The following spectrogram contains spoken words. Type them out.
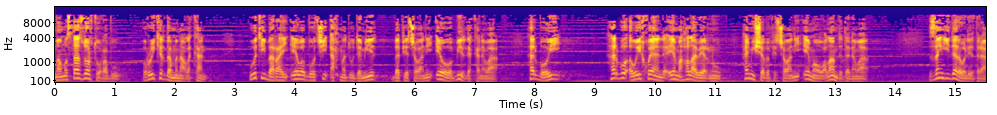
مامۆستا زۆر توڕە بوو، ڕووی کردە مناڵەکان. وتی بە ڕای ئێوە بۆچی ئەحمەد و دەمیر بە پێچەوانەی ئێوەوە بیر دەکەنەوە هەر بۆی هەر بۆ ئەوەی خۆیان لە ئێمە هەڵاوێرن و هەمیشە بە پێچەوانەی ئێمەوە وەڵام دەدەنەوە زەنگی دەرەوە لێدرا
